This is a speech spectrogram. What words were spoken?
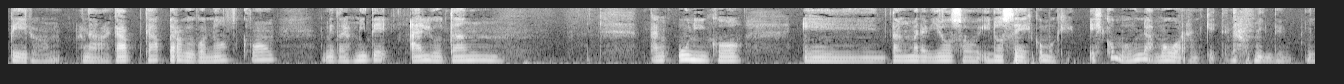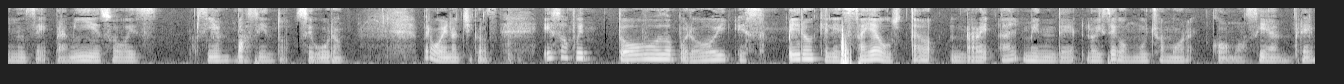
pero nada, cada, perro que conozco me transmite algo tan, tan único, eh, tan maravilloso y no sé, es como que es como un amor que te transmiten, no sé, para mí eso es 100% seguro. Pero bueno chicos, eso fue todo por hoy. Espero que les haya gustado realmente. Lo hice con mucho amor, como siempre.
